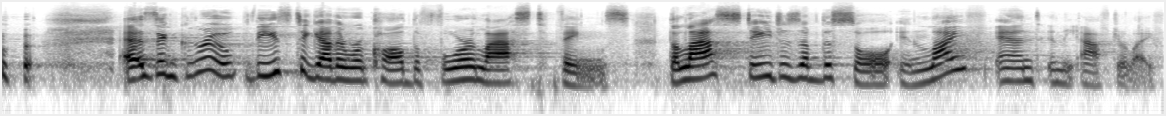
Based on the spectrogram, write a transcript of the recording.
As a group, these together were called the four last things, the last stages of the soul in life and in the afterlife.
